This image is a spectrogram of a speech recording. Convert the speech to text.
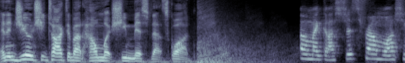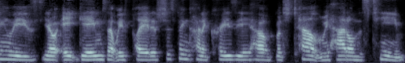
And in June she talked about how much she missed that squad. Oh my gosh, just from watching these, you know, eight games that we've played, it's just been kind of crazy how much talent we had on this team.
